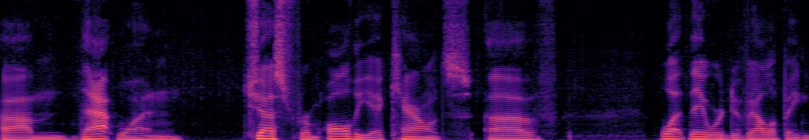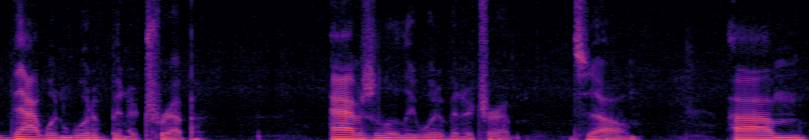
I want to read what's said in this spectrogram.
Um, that one just from all the accounts of what they were developing, that one would have been a trip. Absolutely would have been a trip. So, um,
